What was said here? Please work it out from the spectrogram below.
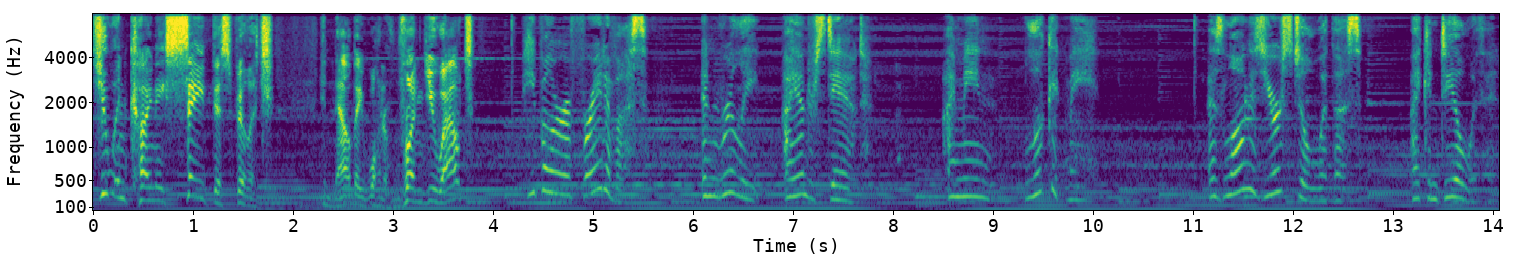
You and Kaine saved this village, and now they want to run you out? People are afraid of us. And really, I understand. I mean, look at me. As long as you're still with us, I can deal with it.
